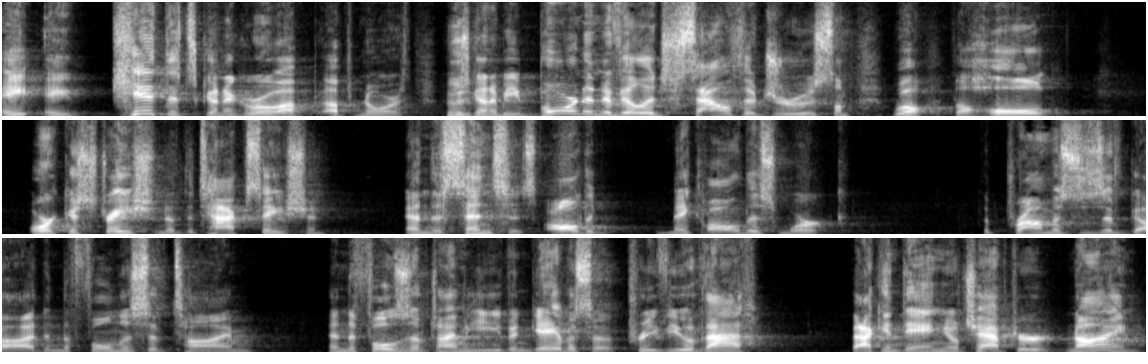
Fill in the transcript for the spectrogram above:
a, a kid that's going to grow up up north, who's going to be born in a village south of Jerusalem. Well, the whole orchestration of the taxation and the census, all to make all this work the promises of God in the fullness of time. And the fullness of time, he even gave us a preview of that. Back in Daniel chapter 9,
